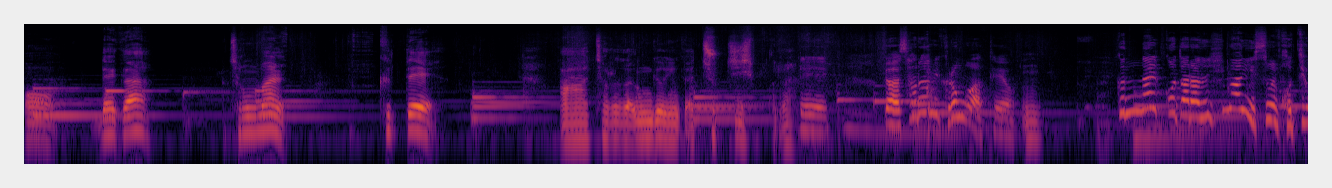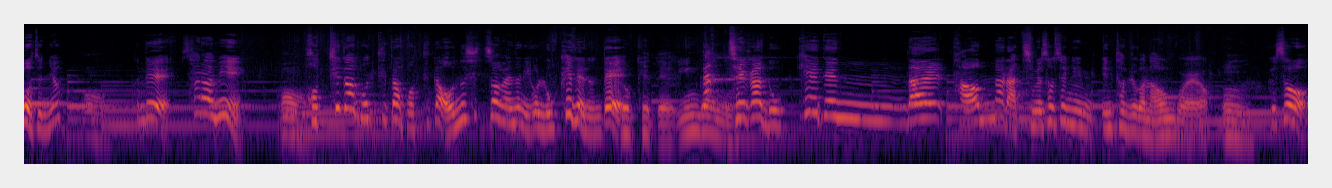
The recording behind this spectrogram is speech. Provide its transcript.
어, 내가 정말 그때 아 저러다 은경이가 죽지 싶더라. 네. 그러니까 사람이 그런 것 같아요. 응. 끝날 거다라는 희망이 있으면 버티거든요. 어, 근데 사람이 어, 버티다 버티다 버티다 어느 시점에는 이걸 놓게 되는데 이렇게 돼 인간이. 제가 놓게 된 날 다음 날 아침에 선생님 인터뷰가 나온 거예요. 응. 그래서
